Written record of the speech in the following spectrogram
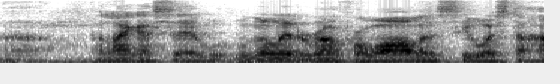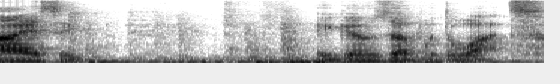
Uh, but like I said, we're gonna let it run for a while and see what's the highest it, it goes up with the watts.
